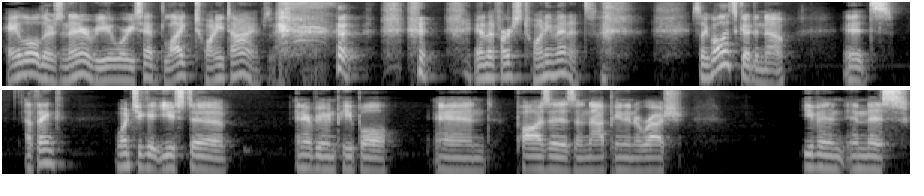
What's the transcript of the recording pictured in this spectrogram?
Hey, Lowell, there's an interview where you said like 20 times in the first 20 minutes. it's like, well, it's good to know. It's I think once you get used to interviewing people and pauses and not being in a rush, even in this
